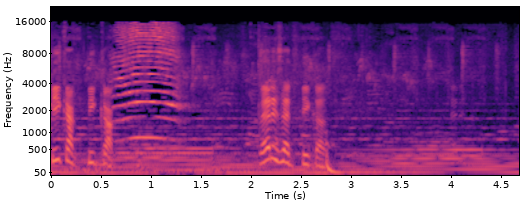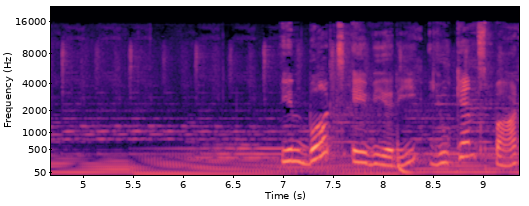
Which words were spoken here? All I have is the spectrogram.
Peacock, peacock. Where is that peacock? In Birds Aviary, you can spot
